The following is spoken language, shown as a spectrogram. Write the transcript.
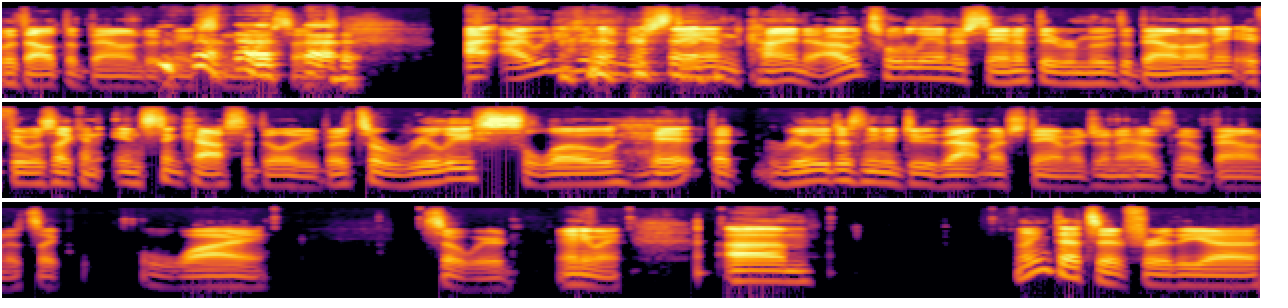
Without the bound it makes no sense I, I would even understand kind of i would totally understand if they removed the bound on it if it was like an instant cast ability but it's a really slow hit that really doesn't even do that much damage and it has no bound it's like why So weird. Anyway, um, I think that's it for the uh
